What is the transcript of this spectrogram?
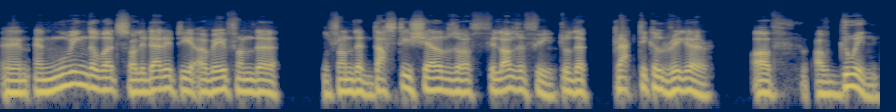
and, and moving the word solidarity away from the from the dusty shelves of philosophy to the practical rigor of of doing.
